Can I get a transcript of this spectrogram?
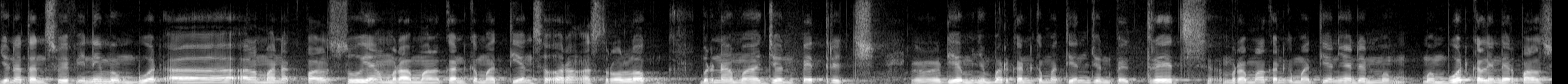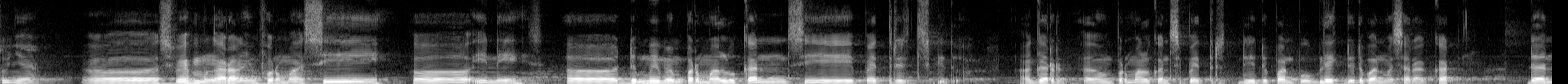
Jonathan Swift ini membuat uh, almanak palsu yang meramalkan kematian seorang astrolog bernama John Petrich. Uh, dia menyebarkan kematian John Petrich, meramalkan kematiannya dan mem membuat kalender palsunya. Uh, Swift mengarang informasi uh, ini uh, demi mempermalukan si Petrich gitu, agar uh, mempermalukan si Petrich di depan publik, di depan masyarakat. Dan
